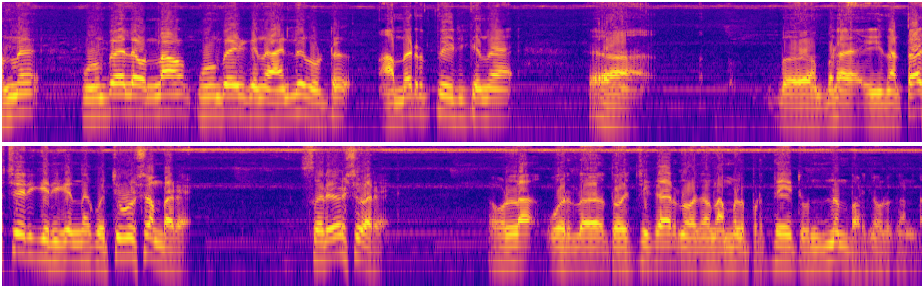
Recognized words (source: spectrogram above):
അന്ന് കൂമ്പേല ഒന്നാം കൂമ്പേരിക്കുന്ന അനിൽ തൊട്ട് അമരത്ത് ഇരിക്കുന്ന നമ്മുടെ ഈ നട്ടാശ്ശേരിക്ക് ഇരിക്കുന്ന കൊച്ചുപുരുഷൻ വരെ സുരേഷ് വരെ ഉള്ള ഒരു തൊഴിച്ചിക്കാരെന്ന് പറഞ്ഞാൽ നമ്മൾ പ്രത്യേകിച്ച് ഒന്നും പറഞ്ഞു കൊടുക്കണ്ട.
